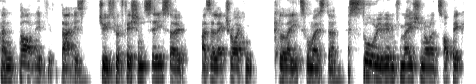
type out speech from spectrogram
And partly that is due to efficiency. So as a lecturer, I can collate almost a, a story of information on a topic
